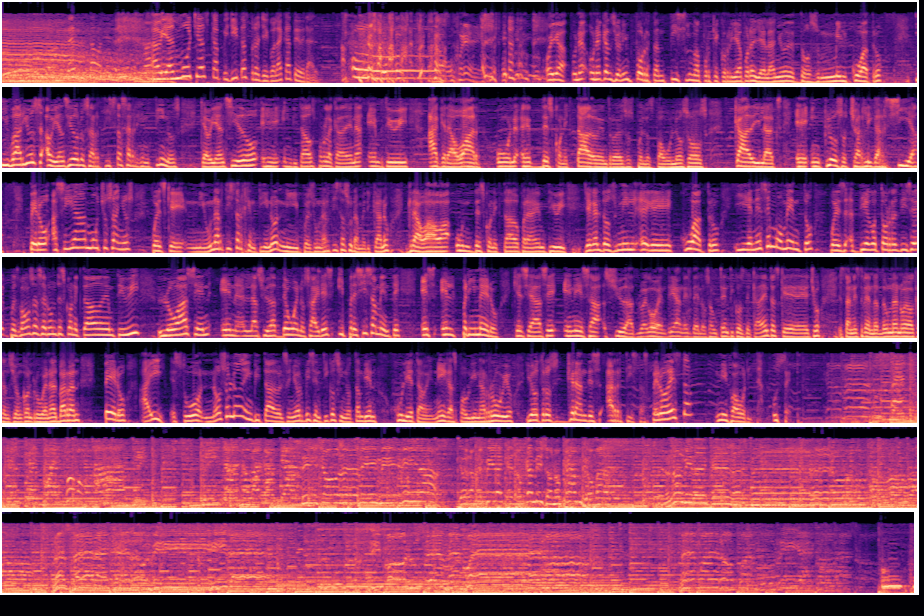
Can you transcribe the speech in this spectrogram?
Volviendo. Habían muchas capillitas, pero llegó la catedral. Oiga, una, una canción importantísima porque corría por allá el año de 2004 y varios habían sido los artistas argentinos que habían sido eh, invitados por la cadena MTV a grabar un eh, desconectado dentro de esos pues los fabulosos Cadillacs, eh, incluso Charlie García, pero hacía muchos años pues que ni un artista argentino ni pues un artista suramericano grababa un desconectado para MTV. Llega el 2004 y en ese momento pues Diego Torres dice pues vamos a hacer un desconectado de MTV, lo hacen en la ciudad de Buenos Aires y precisamente es el primero que se hace en esa ciudad. Luego vendrían el de los auténticos decadentes que de hecho están estrenando una nueva canción con Rubén Albarrán, pero ahí estuvo no solo de invitado el señor Vicentico, sino también Julieta Venegas, Paulina Rubio y otros grandes artistas. Pero esta, mi favorita, usted. Yo no cambio más. Pero no olviden que la espero.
